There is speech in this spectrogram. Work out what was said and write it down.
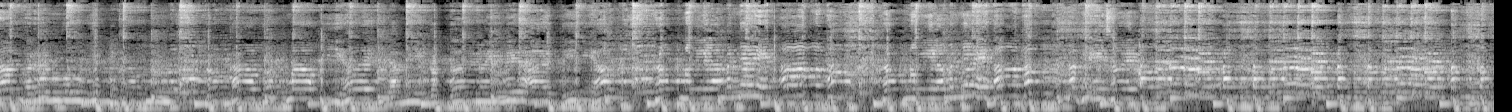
ข้างรำวงเวียนครับเพราะข้าวเพราะเมาพี่เฮ้ยและมีเพราะเคยหน่อยไม่ได้พี่ฮักเพราะหน่อยละมันใหญ่ท่าทับเพราะหน่อยละมันใหญ่ท่าทับถ้าพี่ช่วยตั้งตั้งตั้งตั้งตั้งตั้งตั้ง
